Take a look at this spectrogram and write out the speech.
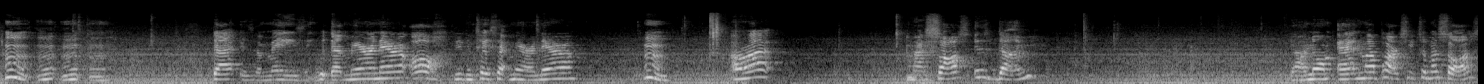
Mm, mm, mm, mm. That is amazing. With that marinara, oh, you can taste that marinara. Mmm. All right. My sauce is done. Y'all know I'm adding my parsley to my sauce.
